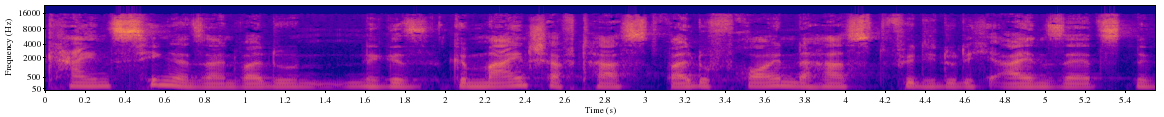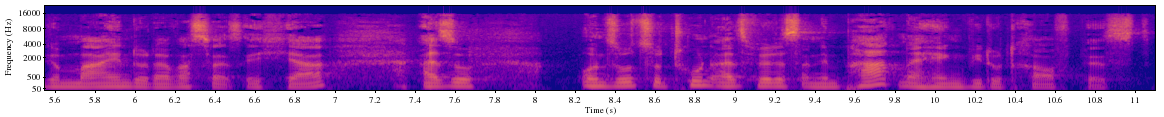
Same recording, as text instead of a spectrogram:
kein Single sein, weil du eine Gemeinschaft hast, weil du Freunde hast, für die du dich einsetzt, eine Gemeinde oder was weiß ich, ja. Also, und so zu tun, als würde es an dem Partner hängen, wie du drauf bist.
